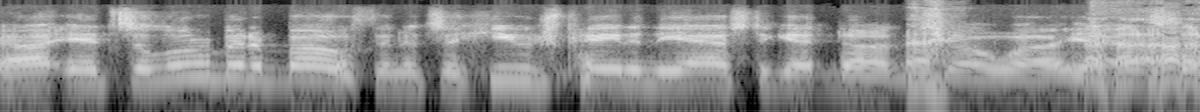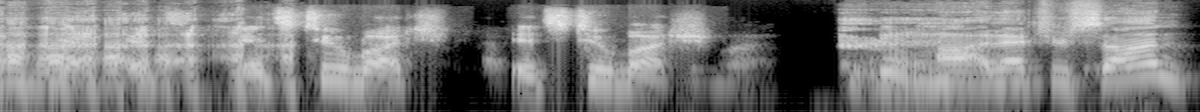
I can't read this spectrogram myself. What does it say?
Uh, it's a little bit of both, and it's a huge pain in the ass to get done. So uh, yeah, it's, uh, yeah, it's it's too much. It's too much. Uh, that's your son?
